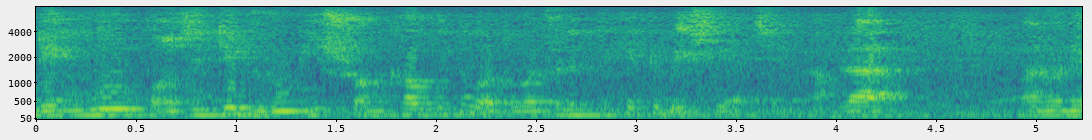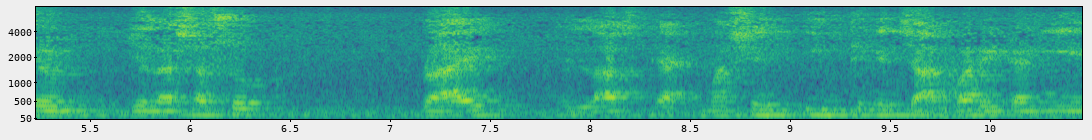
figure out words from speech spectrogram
ডেঙ্গু পজিটিভ রোগীর সংখ্যাও কিন্তু গত বছরের থেকে একটু বেশি আছে। আমরা মাননীয় জেলা শাসক প্রায় লাস্ট এক মাসে তিন থেকে চারবার এটা নিয়ে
